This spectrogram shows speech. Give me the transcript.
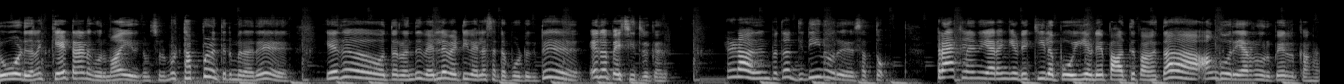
லோடு இதெல்லாம் கேட்டால் எனக்கு ஒரு மாதிரி இருக்குன்னு சொல்லும்போது டப்புன்னு திரும்புறாரு. ஏதோ ஒருத்தர் வந்து வெள்ளை வெட்டி வெள்ளை சட்டை போட்டுக்கிட்டு ஏதோ பேசிகிட்டு இருக்காரு. என்னடா அதுன்னு பார்த்தா திடீர்னு ஒரு சத்தம். ட்ராக்லேருந்து இறங்கி அப்படியே கீழே போய் அப்படியே பார்த்து பார்த்தா அங்கே ஒரு இரநூறு பேர் இருக்காங்க.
